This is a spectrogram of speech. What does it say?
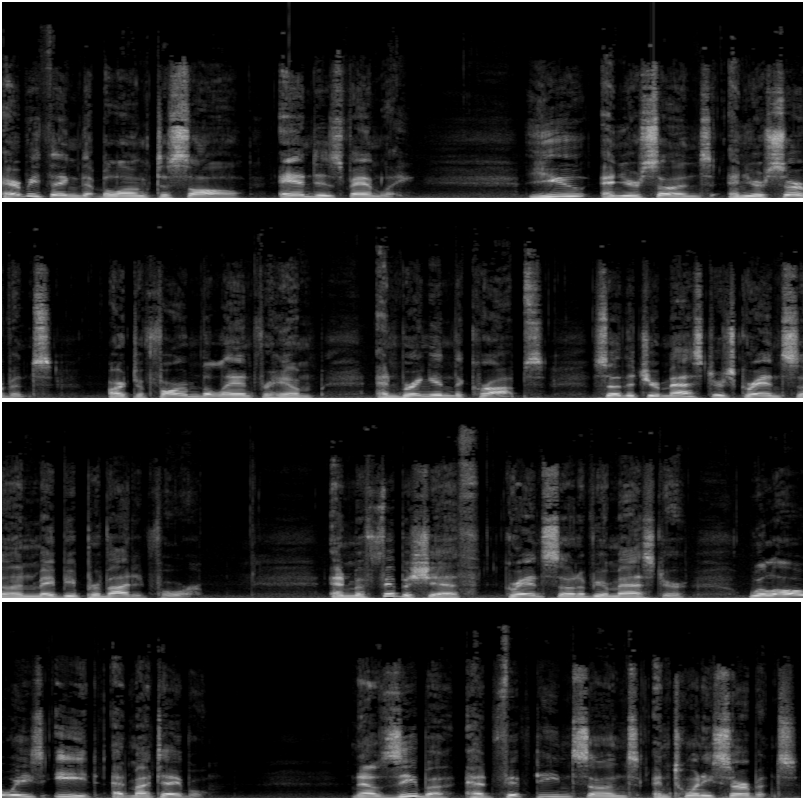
everything that belonged to Saul and his family. You and your sons and your servants are to farm the land for him and bring in the crops, so that your master's grandson may be provided for. And Mephibosheth, grandson of your master, will always eat at my table. Now Ziba had fifteen sons and twenty servants.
